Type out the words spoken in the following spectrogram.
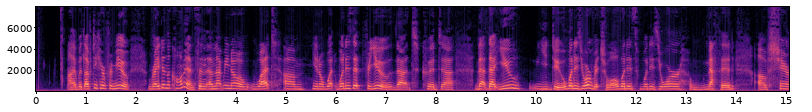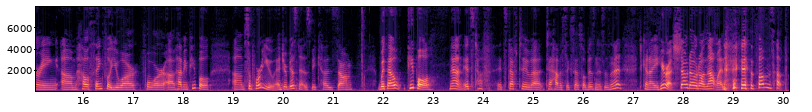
I would love to hear from you. Write in the comments and, and let me know what, um, you know, what what is it for you that could. Uh, that that you you do what is your ritual what is what is your method of sharing um, how thankful you are for uh, having people um, support you and your business because um, without people, man, it's tough. It's tough to uh, to have a successful business, isn't it? Can I hear a shout out on that one? Thumbs up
